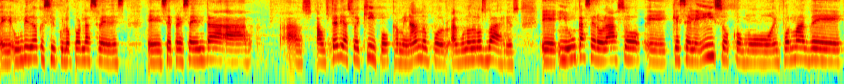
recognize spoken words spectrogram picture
eh, un video que circuló por las redes eh, se presenta a, usted y a su equipo caminando por algunos de los barrios eh, y un cacerolazo que se le hizo como en forma de,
